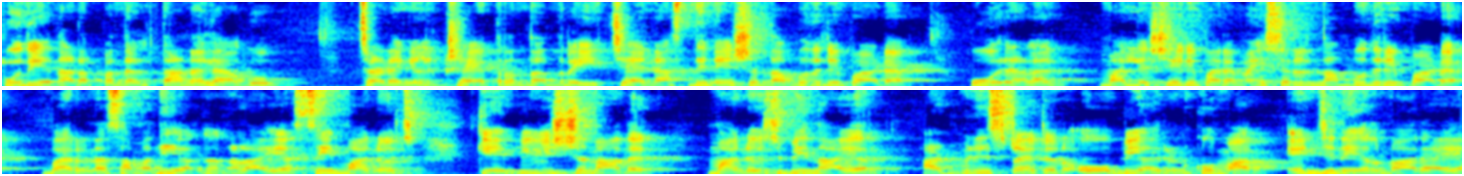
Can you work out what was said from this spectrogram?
പുതിയ നടപ്പന്തൽ തണലാകും. ചടങ്ങിൽ ക്ഷേത്രം തന്ത്രി ചേനാസ് ദിനേശൻ നമ്പൂതിരിപ്പാട് ഊരളൻ മല്ലശ്ശേരി പരമേശ്വരൻ നമ്പൂതിരിപ്പാട് ഭരണസമിതി അംഗങ്ങളായ C Manoj K P Viswanathan Manoj B Nair administrator O B Arunkumar എഞ്ചിനീയർമാരായ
